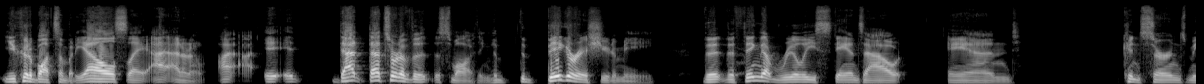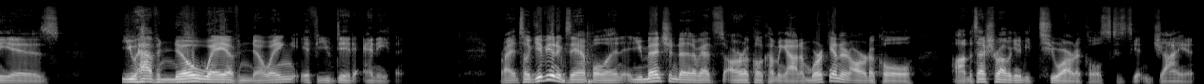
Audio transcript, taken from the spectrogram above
you could have bought somebody else. Like i, I don't know. I, I it, it, that that's sort of the the smaller thing the the bigger issue to me the the thing that really stands out and concerns me is you have no way of knowing if you did anything right? So I'll give you an example. And, and you mentioned that I've got this article coming out. I'm working on an article. Um, it's actually probably going to be two articles because it's getting giant.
